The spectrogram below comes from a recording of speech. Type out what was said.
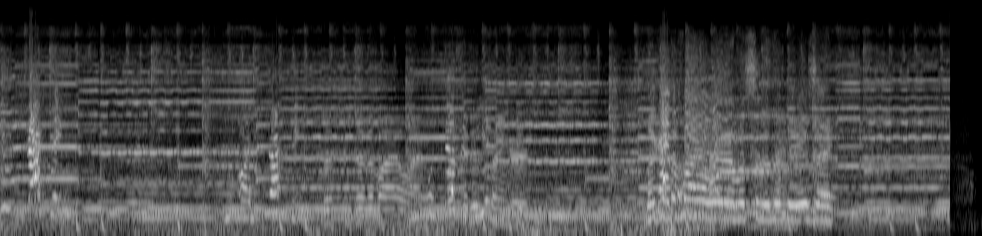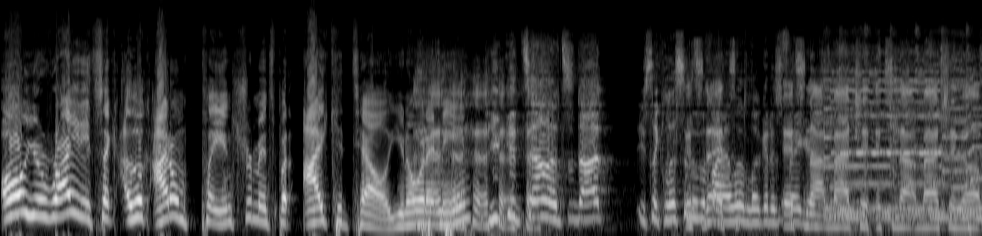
You nothing. You are nothing. Listen to the violin. You will Look at his be anything. fingers. Look at the violin and listen to the music. Oh, you're right. It's like look, I don't play instruments, but I could tell. You know what I mean? you could tell it's not. He's like, listen It's to the not- violin. Look at his It's fingers. not matching. It's not matching up.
